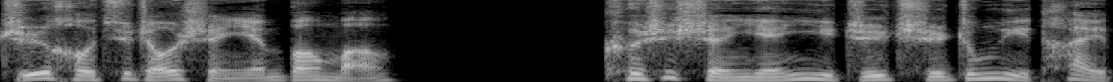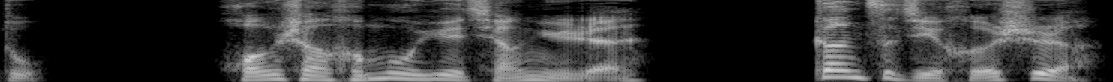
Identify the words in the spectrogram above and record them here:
只好去找沈岩帮忙。可是沈岩一直持中立态度，皇上和莫月强女人，干自己何事啊？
